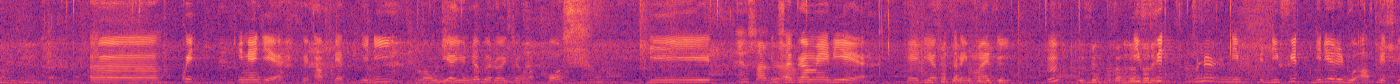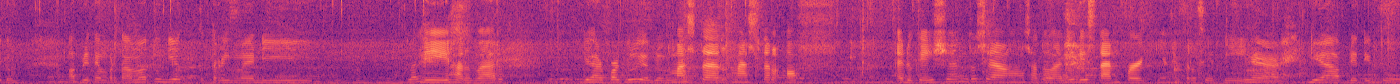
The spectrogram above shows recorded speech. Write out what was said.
eh quick. Ini aja ya quick update. Jadi mau di Ayunda baru aja ngepost di Instagram, Instagramnya dia ya. Kayak dia ya, keterima di. Hmm? Di feed. Bener di, di feed. Jadi ada dua update gitu. Update yang pertama tuh dia keterima di mana di Harvard di Harvard dulu ya belum master master of education terus yang satu lagi di Stanford University Nah, dia update itu.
